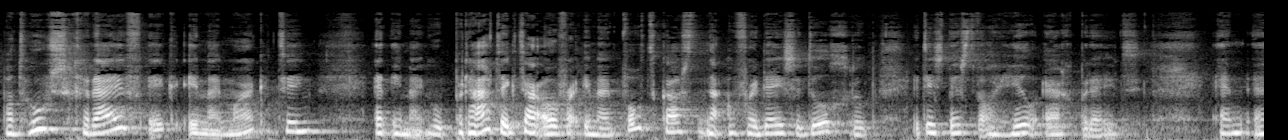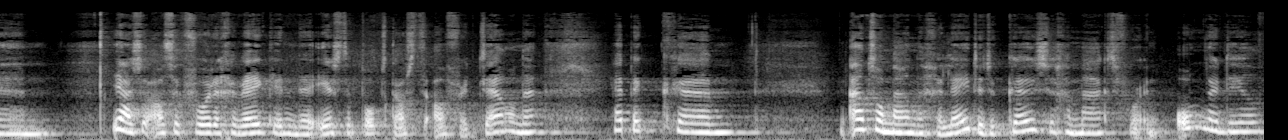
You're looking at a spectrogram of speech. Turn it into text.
Want hoe schrijf ik in mijn marketing en in mijn, hoe praat ik daarover in mijn podcast nou, over deze doelgroep? Het is best wel heel erg breed. En uh, ja, zoals ik vorige week in de eerste podcast al vertelde, heb ik uh, een aantal maanden geleden de keuze gemaakt voor een onderdeel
